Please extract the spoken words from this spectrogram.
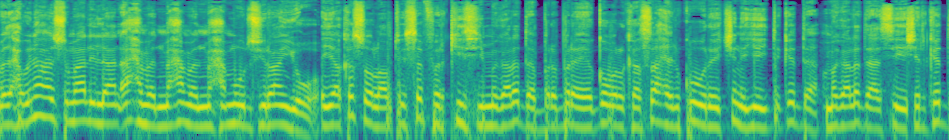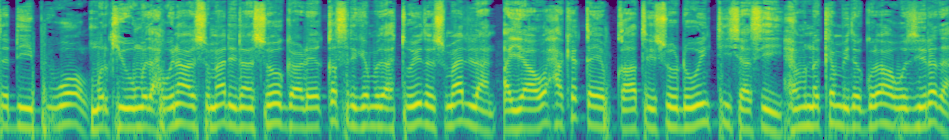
madaxweynaha somalilan axmed maxamed maxamuud shiraanyo ayaa ka soo laabtay safarkiisii magaalada berbera ee gobolka saaxil ku wareejinayay dekeda magaaladaasi shirkadda d b wol markii uu madaxweynaha somalilan soo gaadhay qasriga madaxtooyada somalilan ayaa waxaa ka qayb qaatay soo dhoweyntiisaasi xubno ka mida golaha wasiirada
